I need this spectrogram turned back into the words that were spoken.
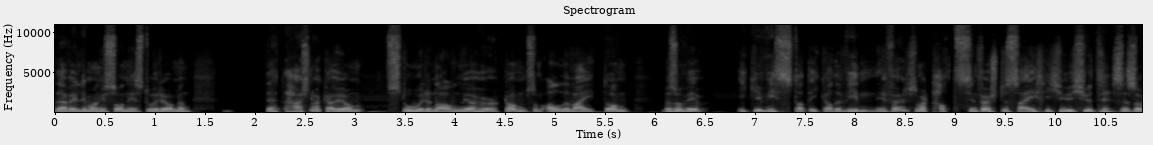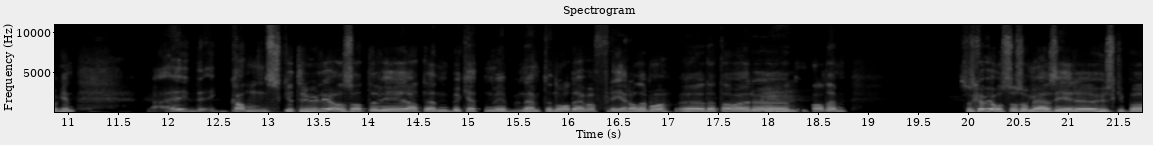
det, er veldig mange sånne historier òg, men det, her snakker vi om store navn vi har hørt om, som alle veit om, men som vi ikke visste at de ikke hadde vunnet før, som har tatt sin første seier i 2023-sesongen. Ganske utrolig også at, vi, at, den buketten vi nevnte nå, det var flere av dem òg. Eh, dette var eh, mm. av dem. Så skal vi også, som jeg sier, eh, huske på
